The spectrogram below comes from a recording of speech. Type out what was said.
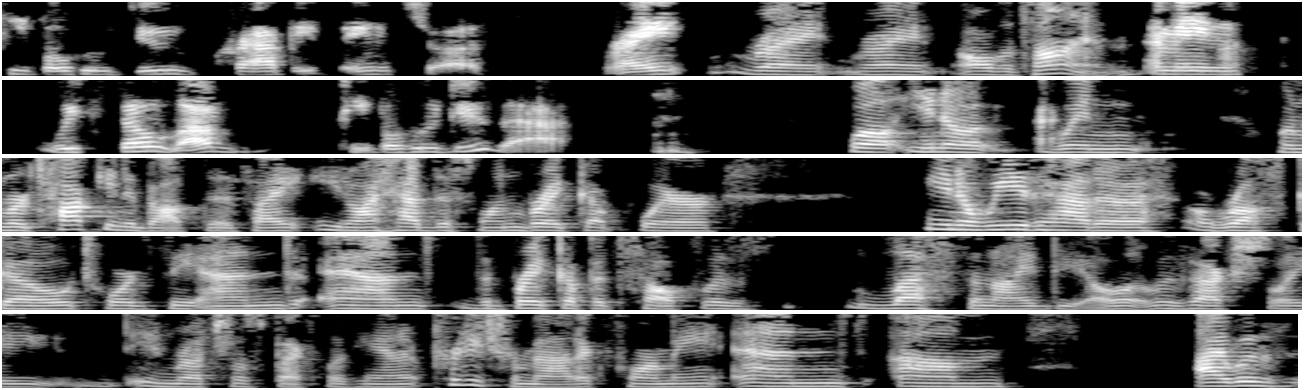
people who do crappy things to us, right? Right, right. All the time. I mean, we still love people who do that. Well, you know, when when we're talking about this, I, you know, I had this one breakup where, you know, we had had a, a rough go towards the end and the breakup itself was less than ideal. It was actually, in retrospect, looking at it, pretty traumatic for me. And, um, I was,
